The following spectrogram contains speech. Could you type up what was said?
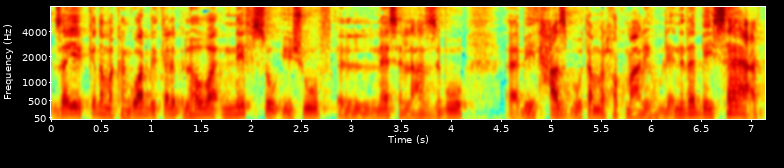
زي كده ما كان جوهر بيتكلم اللي هو نفسه يشوف الناس اللي عذبوه آه، بيتحاسبوا وتم الحكم عليهم لأن ده بيساعد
